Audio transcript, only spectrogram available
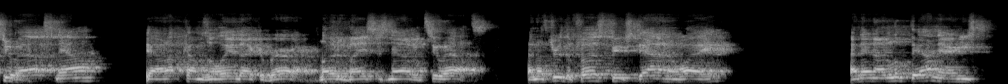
two outs now. Yeah, and up comes Orlando Cabrera, loaded bases now with two outs. And I threw the first pitch down and away. And then I looked down there and he's,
